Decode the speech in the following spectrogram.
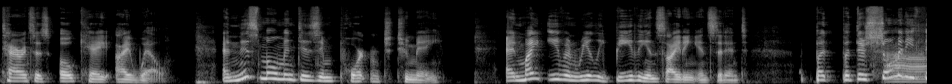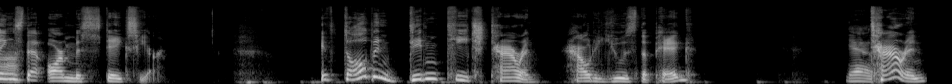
Taran says, Okay, I will. And this moment is important to me and might even really be the inciting incident. But but there's so many Ah. things that are mistakes here. If Dallben didn't teach Taran how to use the pig, Yes. Taran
